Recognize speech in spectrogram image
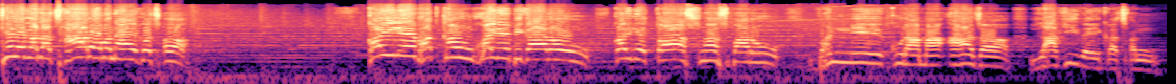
त्यसले गर्दा छारो बनाएको छ? कहिले भत्काउँ कहिले बिगारौँ कहिले तस नस पारौँ भन्ने कुरामा आज लागिरहेका छन्।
